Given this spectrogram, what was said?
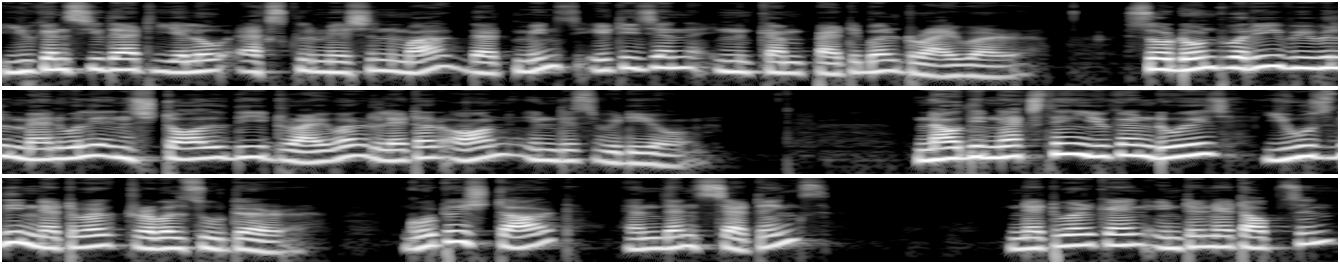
You can see that yellow exclamation mark that means it is an incompatible driver. So don't worry, we will manually install the driver later on in this video. Now the next thing you can do is use the network troubleshooter. Go to start and then settings, network and internet option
